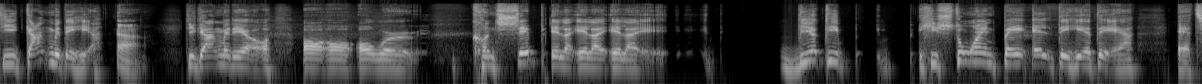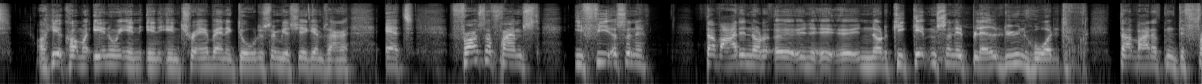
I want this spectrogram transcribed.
de er i gang med det her. Ja. De er i gang med det her, og, og, og, og øh, koncept, eller, eller, eller virkelig historien bag alt det her, det er, at og her kommer endnu en, en, en tramp-anekdote, som jeg siger gennem sangen, at først og fremmest i 80'erne, der var det, når du, øh, øh, øh, når du gik gennem sådan et blad lynhurtigt, der var der den, det,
